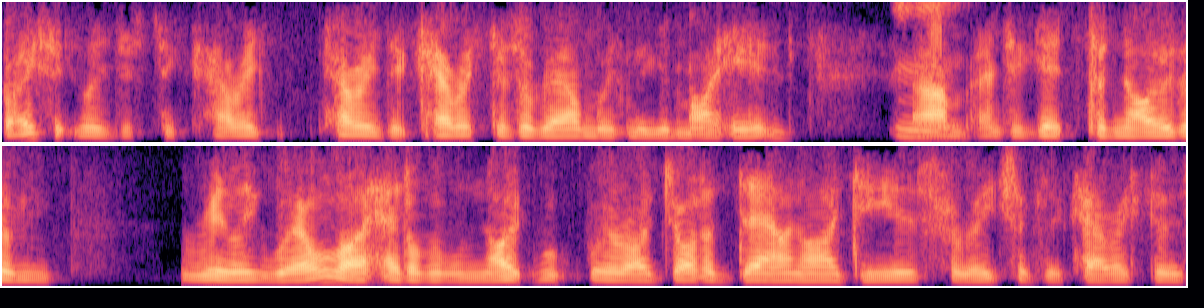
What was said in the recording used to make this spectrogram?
basically just to carry carry the characters around with me in my head, mm. um, and to get to know them really well. I had a little notebook where I jotted down ideas for each of the characters,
